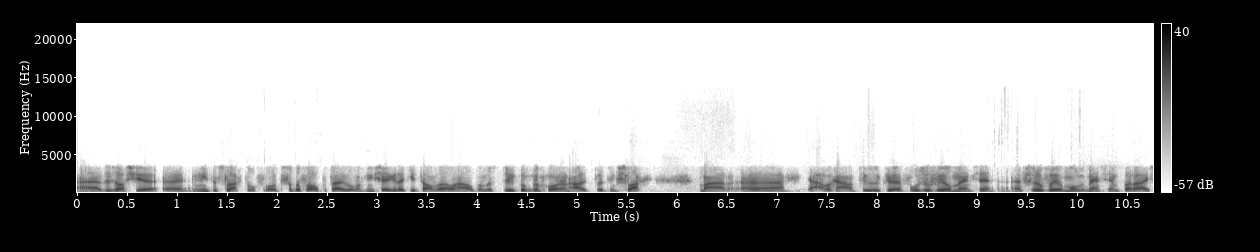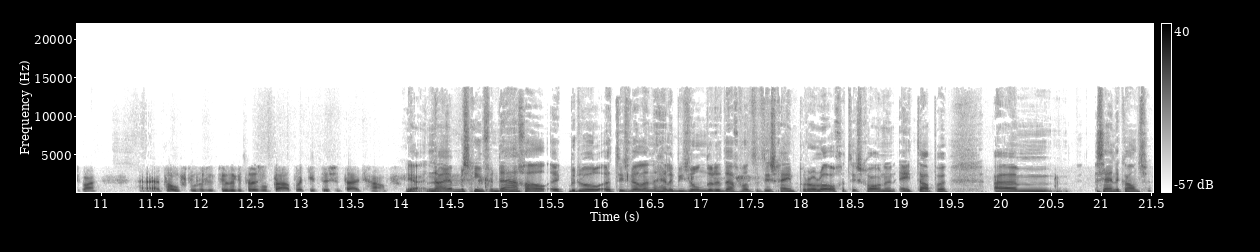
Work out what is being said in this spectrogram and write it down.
Uh, dus als je uh, niet het slachtoffer wordt voor de valpartij, wil nog niet zeggen dat je het dan wel haalt. Want dat is natuurlijk ook nog gewoon een uitputtingsslag. Maar eh, ja, we gaan natuurlijk eh, voor zoveel, mensen, eh, voor zoveel mogelijk mensen in Parijs. Maar eh, het hoofddoel is natuurlijk het resultaat wat je tussentijds haalt. Ja, nou ja, misschien vandaag al. Ik bedoel, het is wel een hele bijzondere dag, want het is geen proloog. Het is gewoon een etappe. Ehm, zijn er kansen?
